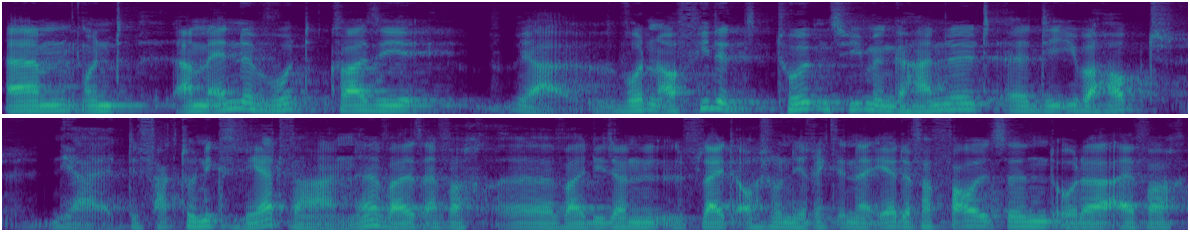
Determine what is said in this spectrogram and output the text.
Ähm, und am Ende wurde quasi, ja, wurden auch viele Tulpenzwiebeln gehandelt, äh, die überhaupt ja, de facto nichts wert waren, ne? weil es einfach, äh, weil die dann vielleicht auch schon direkt in der Erde verfault sind oder einfach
